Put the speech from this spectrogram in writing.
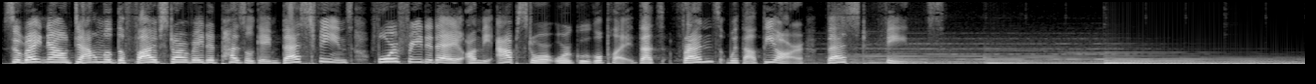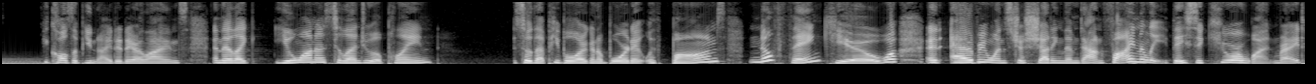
So right now, download the five-star rated puzzle game Best Fiends for free today on the App Store or Google Play. That's Friends without the R. Best Fiends. He calls up United Airlines and they're like, You want us to lend you a plane? So that people are gonna board it with bombs? No, thank you. And everyone's just shutting them down. Finally, they secure one, right?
